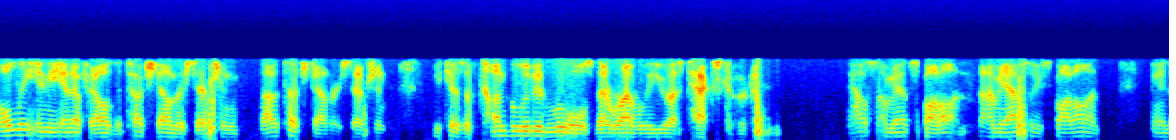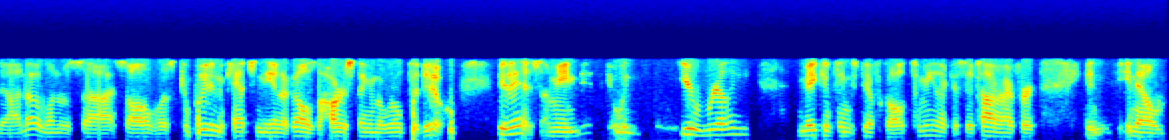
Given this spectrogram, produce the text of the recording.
Only in the NFL is a touchdown reception, not a touchdown reception, because of convoluted rules that rival the U.S. tax code. House, I mean, that's spot on. I mean, absolutely spot on. And uh, another one was uh, I saw was completing the catch in the NFL is the hardest thing in the world to do. It is. I mean, it would, you're really making things difficult. To me, like I said, Tyler Eifert, and you know,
